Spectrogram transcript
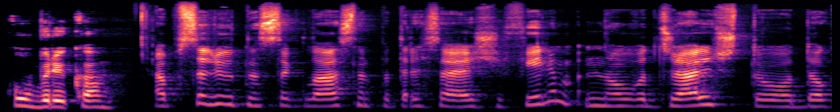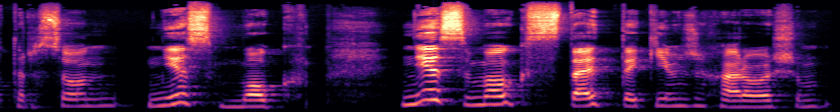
Кубрика. Абсолютно согласна, потрясающий фильм, но вот жаль, что Доктор Сон не смог, не смог стать таким же хорошим.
